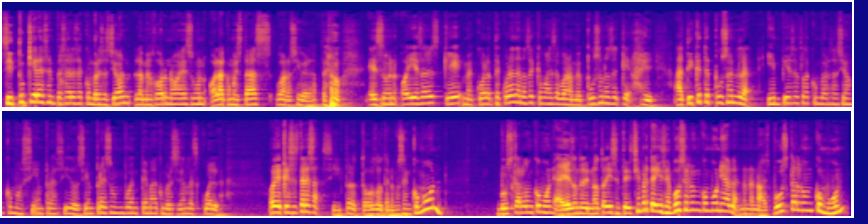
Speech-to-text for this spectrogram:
si tú quieres empezar esa conversación, lo mejor no es un hola, ¿cómo estás? Bueno, sí, ¿verdad? Pero es un, oye, ¿sabes qué? Me ¿Te acuerdas de no sé qué más? Bueno, me puso no sé qué. Ay, ¿a ti qué te puso en la...? Y empiezas la conversación como siempre ha sido. Siempre es un buen tema de conversación en la escuela. Oye, ¿qué se estresa? Sí, pero todos lo tenemos en común busca algo en común. Ahí es donde no te dicen, siempre te dicen, busca algo en común y habla. No, no, no, es busca algo en común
